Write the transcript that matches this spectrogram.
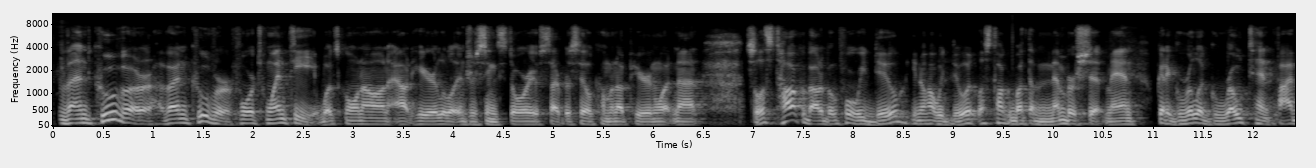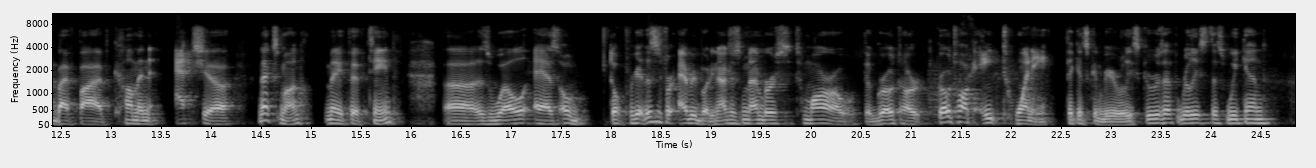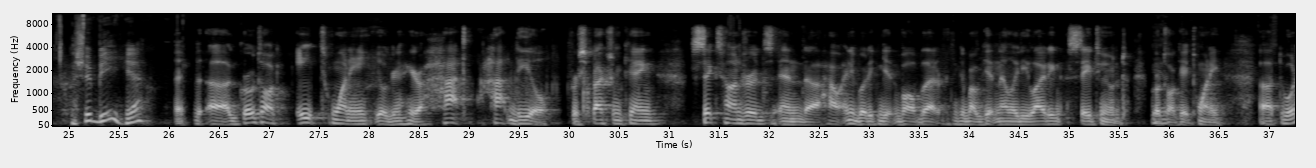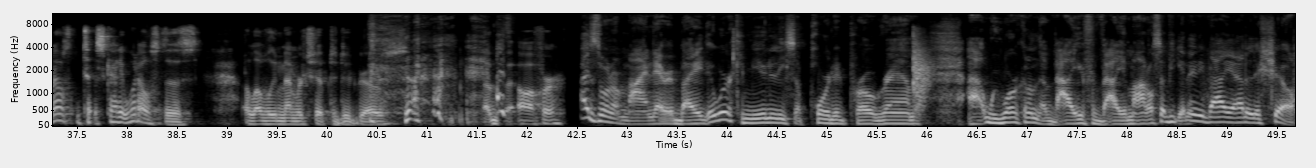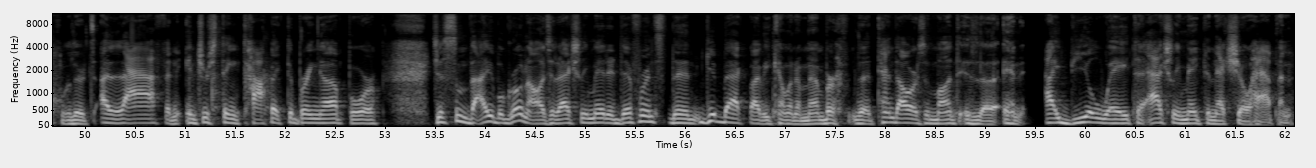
Vancouver, Vancouver, 420. What's going on out here? A little interesting story of Cypress Hill coming up here and whatnot. So let's talk about it. But before we do, you know how we do it. Let's talk about the membership, man. We've got a Gorilla Grow Tent 5x5 coming at you next month, May 15th, uh, as well as, oh, don't forget, this is for everybody, not just members. Tomorrow, the Grow Talk, Grow Talk 820. I think it's going to be released. Gurus, that released this weekend? It should be, yeah. Uh, Grow Talk 820, you're going to hear a hot, hot deal for Spectrum King 600s and uh, how anybody can get involved with that. If you're thinking about getting LED lighting, stay tuned. Grow Talk 820. Uh, what else, T- Scotty, what else does a lovely membership to Dude Grows uh, offer? I just want to remind everybody that we're a community supported program. Uh, we work on the value for value model. So if you get any value out of the show, whether it's a laugh, an interesting topic to bring up, or just some valuable grow knowledge that actually made a difference, then give back by becoming a member. The $10 a month is a, an ideal way to actually make the next show happen.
